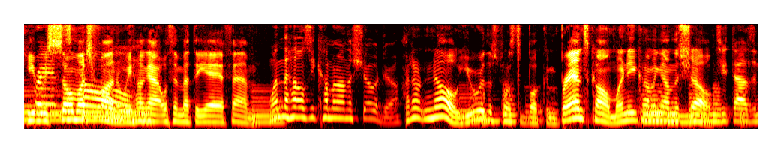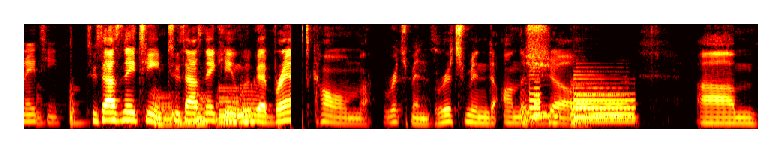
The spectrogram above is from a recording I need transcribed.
He was so much fun, and we hung out with him at the AFM. When the hell is he coming on the show, Joe? I don't know. You were supposed to book him. Branscombe, when are you coming on the show? 2018. 2018. 2018, we'll get Branscombe, Richmond. Richmond on the show. Um,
